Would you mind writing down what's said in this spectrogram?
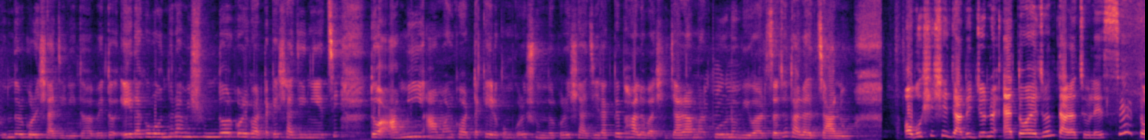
সুন্দর করে সাজিয়ে নিতে হবে। তো এই দেখো বন্ধুরা, আমি সুন্দর করে ঘরটাকে সাজিয়ে নিয়েছি। তো আমি আমার ঘরটাকে এরকম করে সুন্দর করে সাজিয়ে রাখতে ভালোবাসি। যারা আমার পুরনো ভিউয়ার্স আছে, তারা জানো। অবশেষে যাদের জন্য এত আয়োজন, তারা চলে এসছে। তো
